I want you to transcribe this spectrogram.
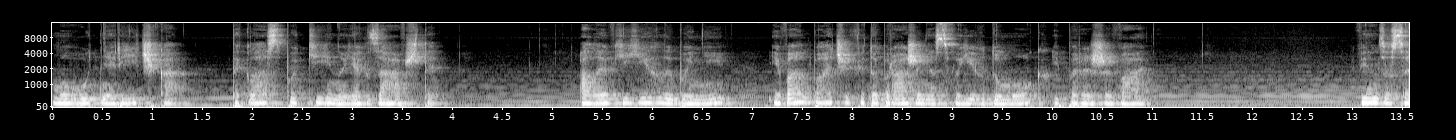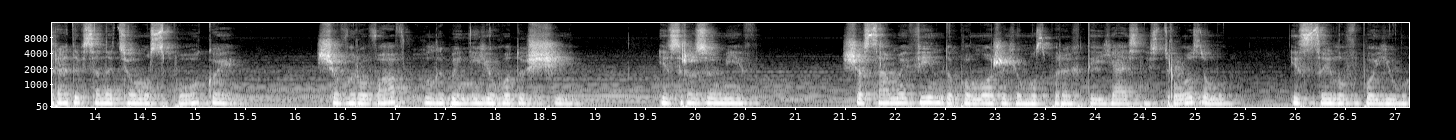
Могутня річка текла спокійно, як завжди, але в її глибині Іван бачив відображення своїх думок і переживань. Він зосередився на цьому спокої, що вирував у глибині його душі, і зрозумів, що саме він допоможе йому зберегти ясність розуму і силу в бою.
